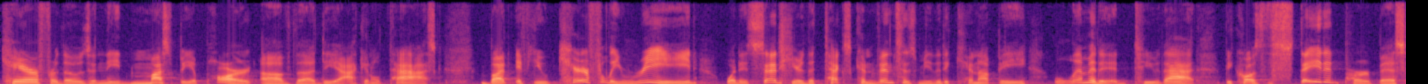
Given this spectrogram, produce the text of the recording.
care for those in need must be a part of the diaconal task. But if you carefully read what is said here, the text convinces me that it cannot be limited to that because the stated purpose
